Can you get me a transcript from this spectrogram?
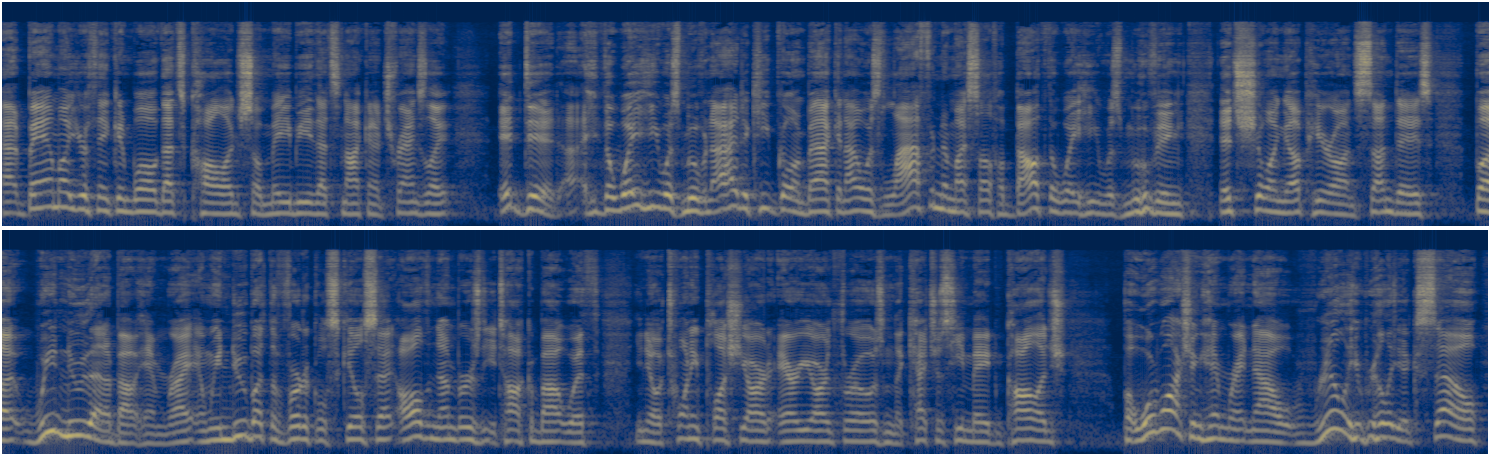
at Bama, you're thinking, well, that's college, so maybe that's not going to translate. It did. Uh, the way he was moving, I had to keep going back and I was laughing to myself about the way he was moving. It's showing up here on Sundays, but we knew that about him, right? And we knew about the vertical skill set, all the numbers that you talk about with, you know, 20 plus yard air yard throws and the catches he made in college. But we're watching him right now really, really excel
